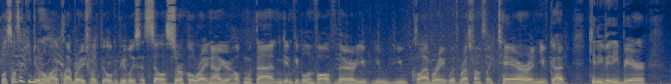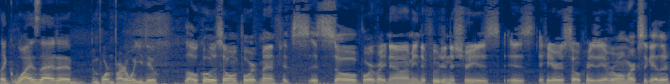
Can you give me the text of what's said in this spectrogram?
Well, it sounds like you're doing a lot of collaboration with local people. You said Stella Circle right now. You're helping with that and getting people involved there. You you you collaborate with restaurants like Terre, and you've got Quidi Vidi Beer. Like, why is that an important part of what you do? Local is so important, man. It's it's so important right now. I mean, the food industry is is here is so crazy. Everyone works together.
